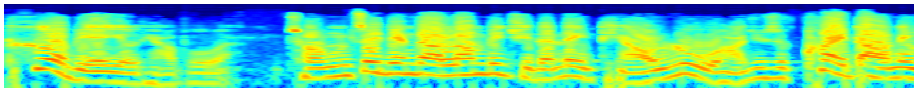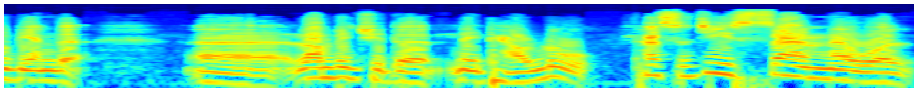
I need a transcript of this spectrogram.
特别有条不紊。从这边到 Long Beach 的那条路哈，就是快到那边的呃 Long Beach 的那条路，它实际上呢，我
